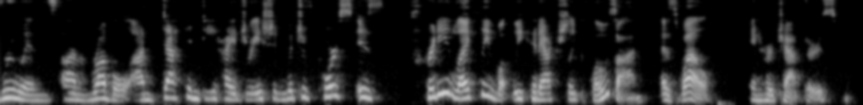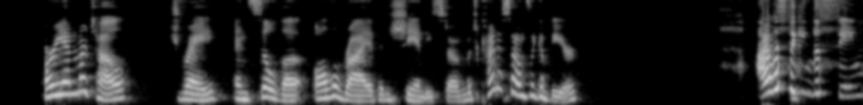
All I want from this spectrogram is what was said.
ruins, on rubble, on death and dehydration, which of course is pretty likely what we could actually close on as well in her chapters. Arianne Martell, Drey, and Sylva all arrive in Shandystone, which kind of sounds like a beer. I was thinking the same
